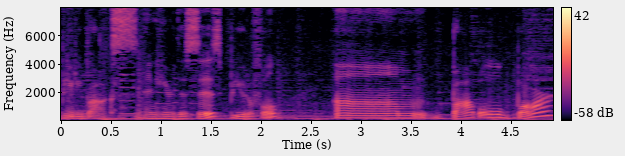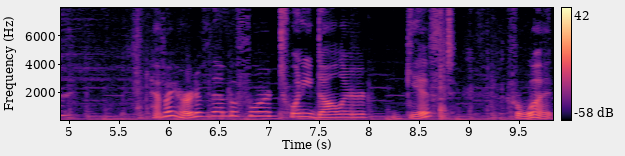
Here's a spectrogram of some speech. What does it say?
Beauty Box. And here this is, beautiful. Um, BaubleBar? Have I heard of them before? $20 gift? For what?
